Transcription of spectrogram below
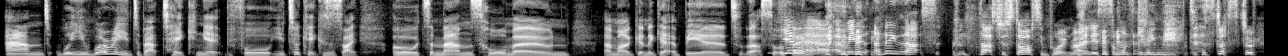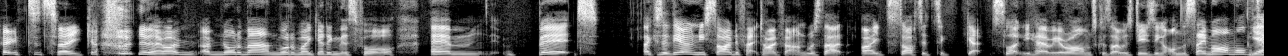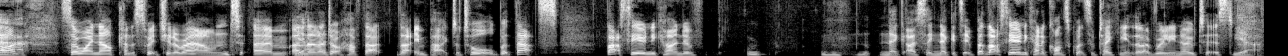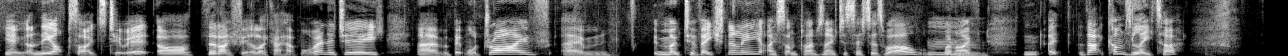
And were you worried about taking it before you took it? Because it's like, oh, it's a man's hormone. Am I going to get a beard? That sort of yeah, thing. Yeah, I mean, I think that's that's your starting point, right? Is someone's giving me testosterone to take? You know, I'm I'm not a man. What am I getting this for? Um, but like I said, the only side effect I found was that I started to get slightly hairier arms because I was using it on the same arm all the yeah. time. So I now kind of switch it around, um, and yeah. then I don't have that that impact at all. But that's that's the only kind of neg- I say negative, but that's the only kind of consequence of taking it that I've really noticed. Yeah. You know, and the upsides to it are that I feel like I have more energy, um, a bit more drive. Um, motivationally, I sometimes notice it as well when I've I, that comes later.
